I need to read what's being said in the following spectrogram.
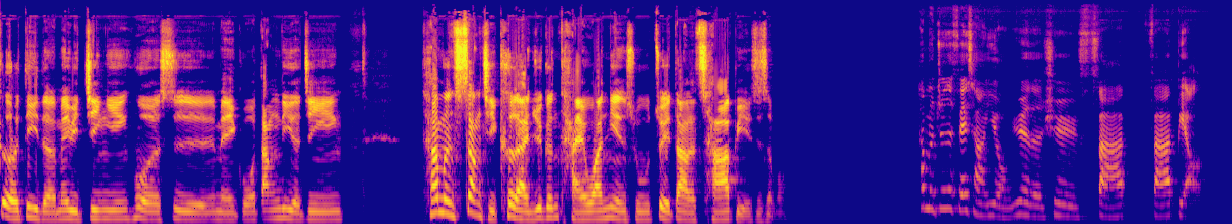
各地的 maybe 精英，或者是美国当地的精英，他们上起课来，你觉得跟台湾念书最大的差别是什么？他们就是非常踊跃的去发发表，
